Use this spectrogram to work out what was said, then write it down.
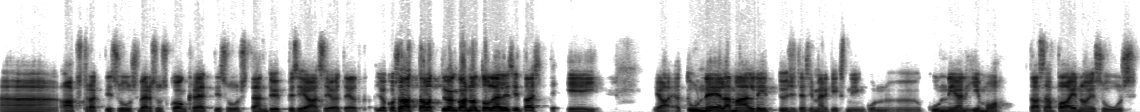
ää, abstraktisuus versus konkreettisuus, tämän tyyppisiä asioita, jotka joko saattaa olla työn kannalta oleellisia tai sitten ei. Ja, ja tunneelämään liittyy sitten esimerkiksi niin kuin kunnianhimo, tasapainoisuus,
